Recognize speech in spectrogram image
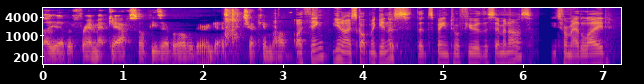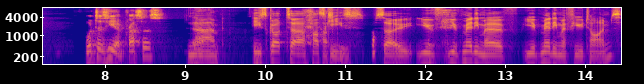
uh, yeah, but Fran Metcalf. So if he's ever over there, you guys check him out. I think you know Scott McGuinness that's been to a few of the seminars. He's from Adelaide. What does he have? Presses? Nah, He's got uh, huskies. Huskies. So you've you've met him a you've met him a few times.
